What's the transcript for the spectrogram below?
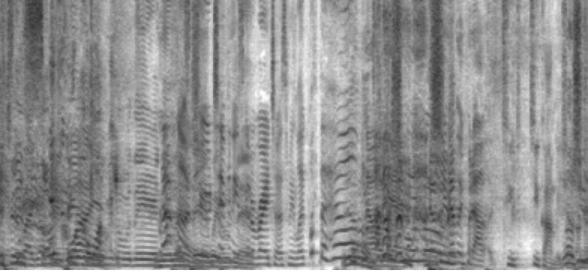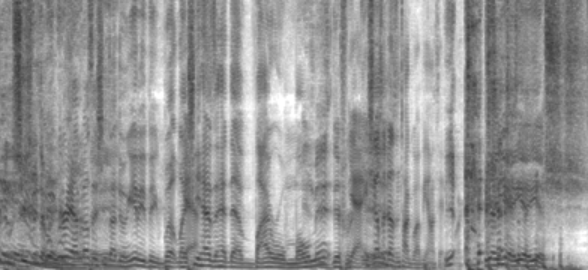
It's been like so okay, quiet. quiet over there. And That's not true. Tiffany's gonna write to us and be like, "What the hell?" No, yeah. no, she definitely put out two two comedy No, shows. she's on been, that. she's she's been doing doing great. I'm not saying she's not doing anything, but like Yeah. she hasn't had that viral moment. It's different. Yeah, and she also yeah. doesn't talk about Beyonce anymore. Yeah, yeah, yeah, yeah. Shh.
